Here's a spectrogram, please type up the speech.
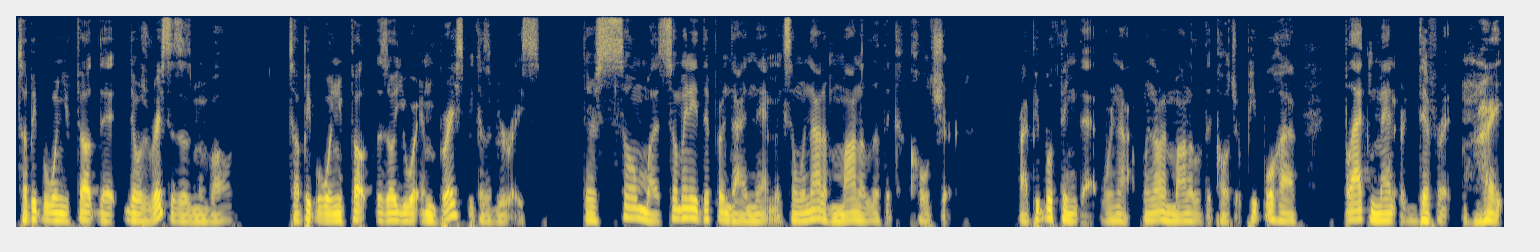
Tell people when you felt that there was racism involved. Tell people when you felt as though you were embraced because of your race. There's so much, so many different dynamics, and we're not a monolithic culture, right? People think that we're not. We're not a monolithic culture. People have black men are different, right?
